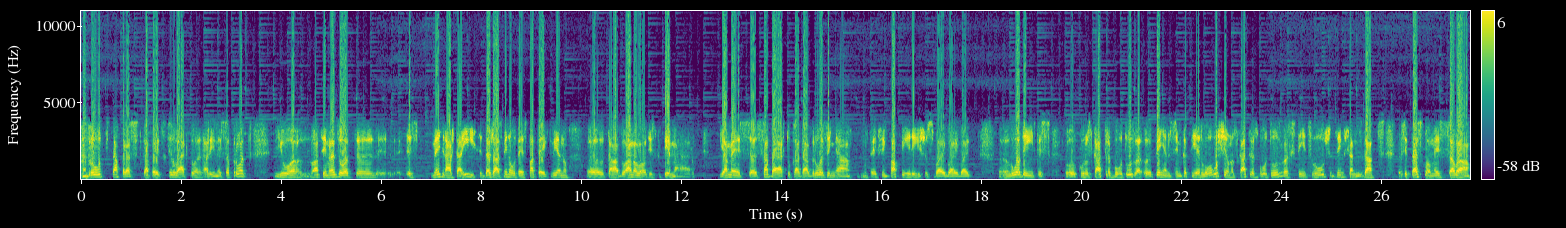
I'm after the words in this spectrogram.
grūti saprast, kāpēc cilvēki to arī nesaprot. Jo, nu, acīm redzot, es mēģināšu tā īsti dažās minūtēs pateikt vienu tādu analoģisku piemēru. Ja mēs sabērtu kādā groziņā, nu, teiksim, papīrīšus vai, vai, vai lodītes, kurus katra būtu, uzla, pieņemsim, ka tie ir lūši, un uz katras būtu uzrakstīts lūša dzimšanas gads. Tas ir tas, ko mēs savā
